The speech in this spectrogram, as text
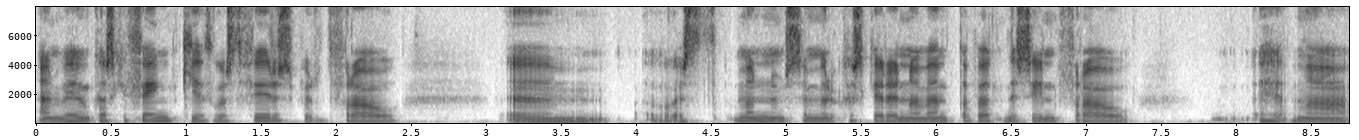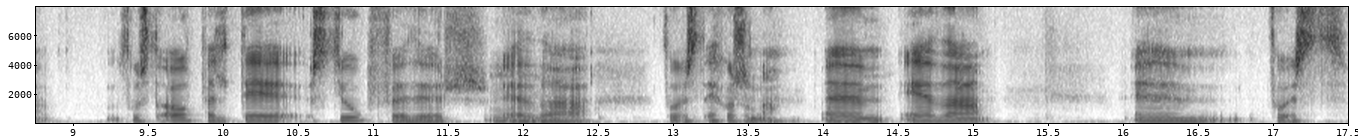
En við höfum kannski fengið veist, fyrirspurð frá um, veist, mönnum sem eru kannski að reyna að venda bönni sín frá hérna, þú veist, ofbeldi stjúpföður eða þú veist, eitthvað svona. Um, eða um, þú veist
